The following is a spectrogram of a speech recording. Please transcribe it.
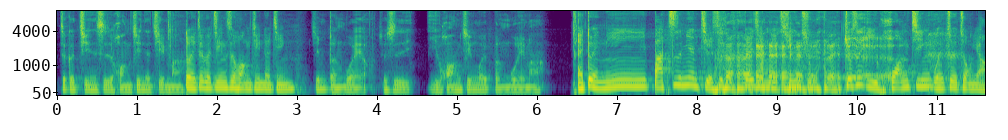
这个金是黄金的金吗？对，这个金是黄金的金。金本位哦，就是以黄金为本位吗？哎，对你把字面解释的非常的清楚，就是以黄金为最重要。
